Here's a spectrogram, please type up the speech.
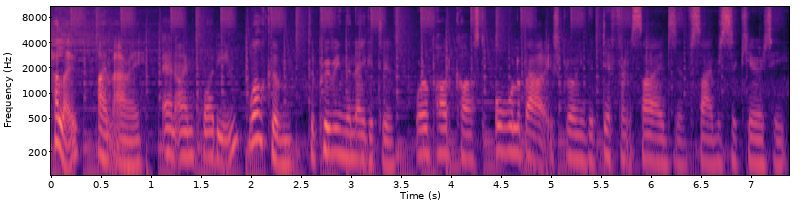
Hello, I'm Ari. And I'm Claudine. Welcome to Proving the Negative. We're a podcast all about exploring the different sides of cybersecurity,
